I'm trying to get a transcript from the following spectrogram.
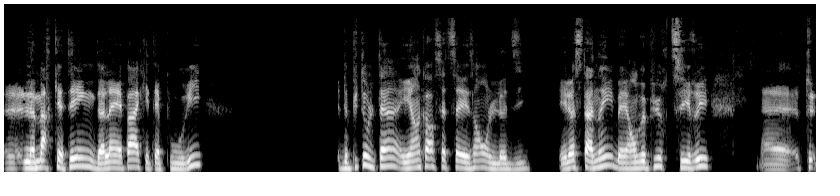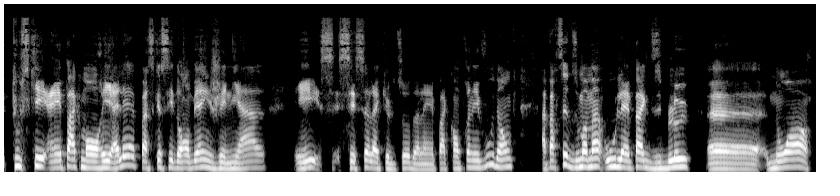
le marketing de l'impact était pourri. Depuis tout le temps, et encore cette saison, on l'a dit. Et là, cette année, ben, on veut plus retirer euh, tout ce qui est impact montréalais parce que c'est donc bien génial. Et c'est ça la culture de l'impact. Comprenez-vous? Donc, à partir du moment où l'impact dit bleu, euh, noir,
